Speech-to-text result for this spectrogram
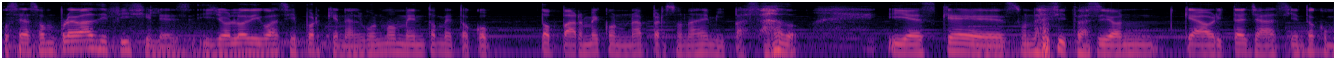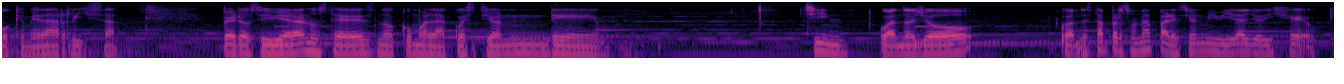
o sea, son pruebas difíciles, y yo lo digo así porque en algún momento me tocó toparme con una persona de mi pasado. Y es que es una situación que ahorita ya siento como que me da risa. Pero si vieran ustedes, ¿no? Como la cuestión de... Chin, cuando yo... Cuando esta persona apareció en mi vida, yo dije, ok,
